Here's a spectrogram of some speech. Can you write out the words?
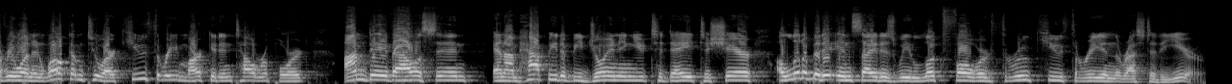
everyone, and welcome to our Q3 Market Intel Report. I'm Dave Alison, and I'm happy to be joining you today to share a little bit of insight as we look forward through Q3 and the rest of the year.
